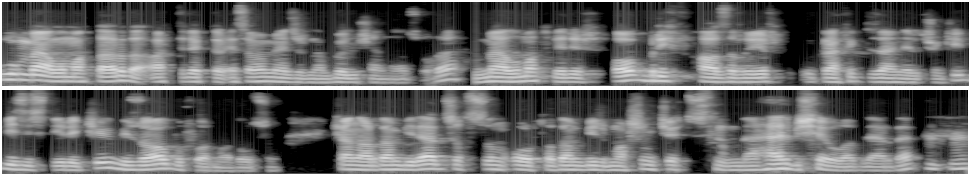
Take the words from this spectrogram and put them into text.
bu məlumatları da art direktor SMM menecerindən bölüşəndən sonra məlumat verir. O brief hazırlayır qrafik dizayneri üçün ki, biz istəyirik ki, vizual bu formada olsun. Kənardan bir əl çıxsın, ortadan bir maşın keçsin, nə hər bir şey ola bilər də. Hı -hı.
